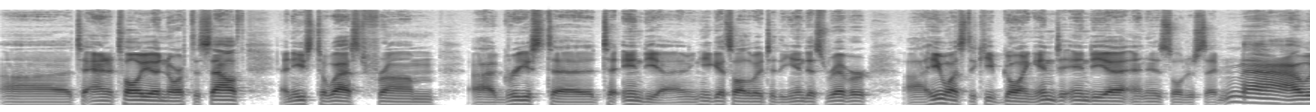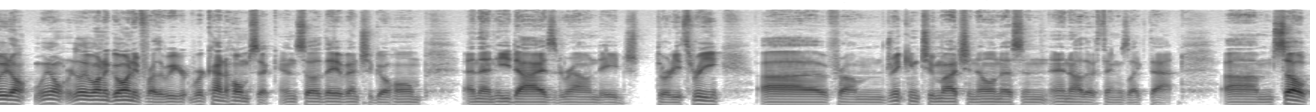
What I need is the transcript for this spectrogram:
uh, to Anatolia, north to south, and east to west from uh, Greece to, to India. I mean, he gets all the way to the Indus River. Uh, he wants to keep going into India, and his soldiers say, "Nah, we don't, we don't really want to go any further. We, are kind of homesick." And so they eventually go home, and then he dies at around age 33 uh, from drinking too much and illness and, and other things like that. Um, so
